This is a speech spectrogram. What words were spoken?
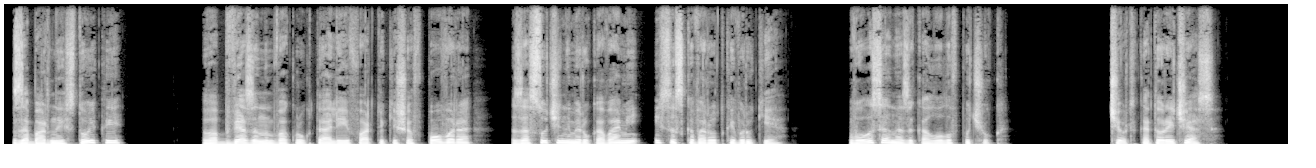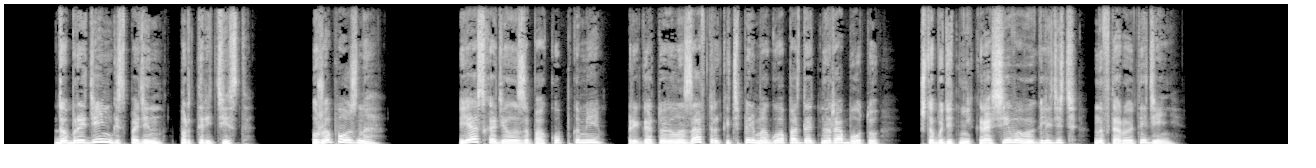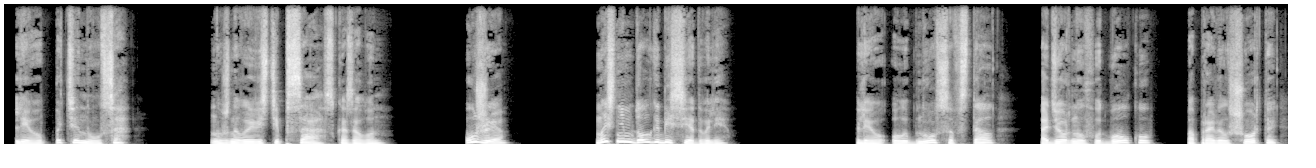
за барной стойкой, в обвязанном вокруг талии фартуке шеф-повара, засученными рукавами и со сковородкой в руке. Волосы она заколола в пучок. Черт, который час? Добрый день, господин портретист. Уже поздно. Я сходила за покупками, приготовила завтрак и теперь могу опоздать на работу, что будет некрасиво выглядеть на второй-то день. Лео потянулся. «Нужно вывести пса», — сказал он. «Уже». Мы с ним долго беседовали. Лео улыбнулся, встал, одернул футболку, поправил шорты,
